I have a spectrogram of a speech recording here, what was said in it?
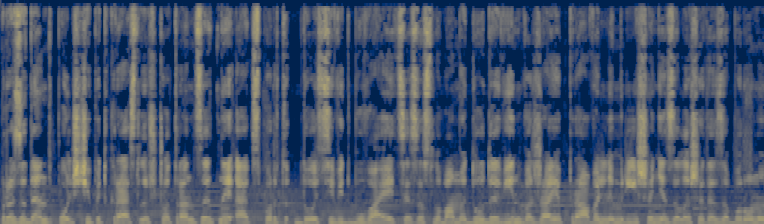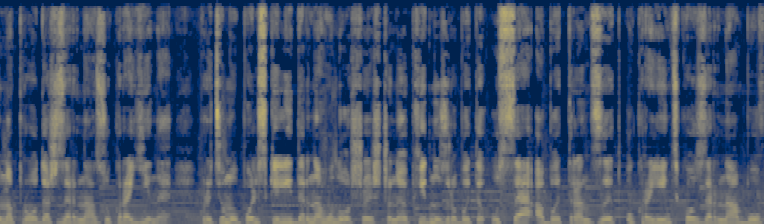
Президент Польщі підкреслив, що транзитний експорт досі відбувається. За словами Дуди, він вважає правильним рішення залишити заборону на продаж зерна з України. При цьому польський лідер наголошує, що необхідно зробити усе, аби транзит українського зерна був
